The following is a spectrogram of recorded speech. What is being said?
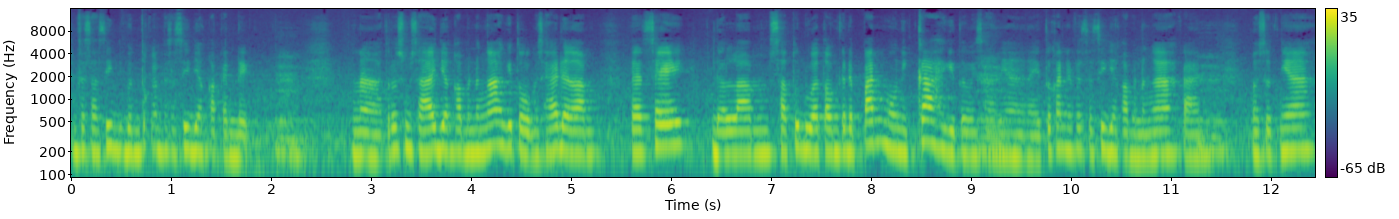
investasi dibentuk investasi jangka pendek. hmm. Nah, terus misalnya jangka menengah gitu, misalnya dalam let's say dalam 1 2 tahun ke depan mau nikah gitu misalnya. Nah, itu kan investasi jangka menengah kan. Hmm. Maksudnya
